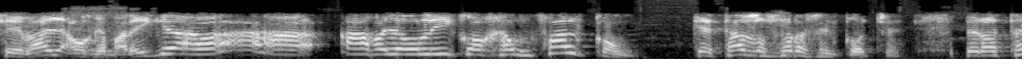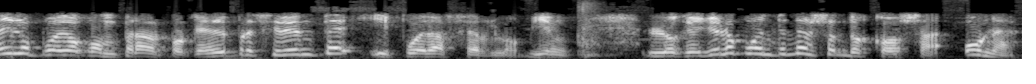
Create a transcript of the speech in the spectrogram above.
se vaya, o que para ir a, a, a Valladolid coja un Falcon que está dos horas en coche. Pero hasta ahí lo puedo comprar porque es el presidente y puede hacerlo. Bien, lo que yo no puedo entender son dos cosas. Una,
